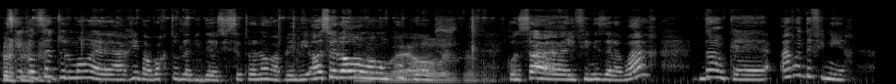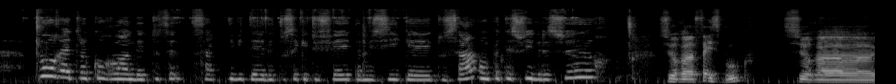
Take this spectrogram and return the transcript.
Parce que comme ça, tout le monde euh, arrive à voir toute la vidéo. Si c'est trop long, après il dit, oh c'est long, on coupe. Ouais, ouais. Comme ça, euh, ils finissent de la voir. Donc, euh, avant de finir, pour être au courant de toutes ces activités, de tout ce que tu fais, ta musique et tout ça, on peut te suivre sur sur euh, Facebook, sur euh,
